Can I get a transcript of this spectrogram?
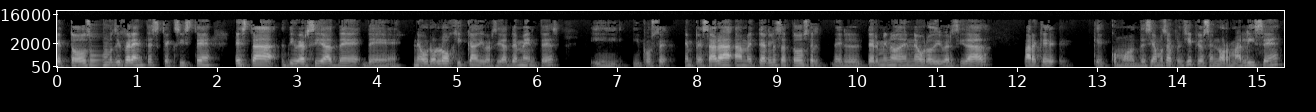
que todos somos diferentes, que existe esta diversidad de, de neurológica, diversidad de mentes, y, y pues eh, empezar a, a, meterles a todos el, el, término de neurodiversidad para que, que, como decíamos al principio, se normalice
